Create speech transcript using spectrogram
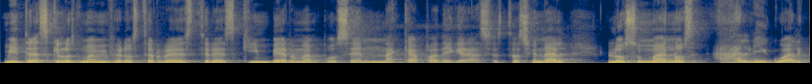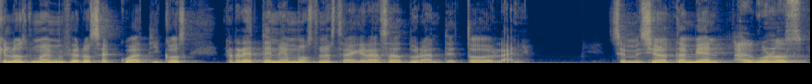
Mientras que los mamíferos terrestres que invernan poseen una capa de grasa estacional, los humanos, al igual que los mamíferos acuáticos, retenemos nuestra grasa durante todo el año. Se menciona también... Algunos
